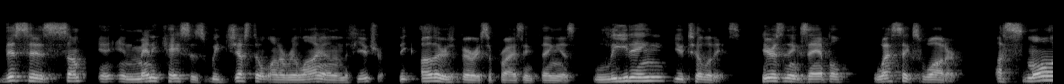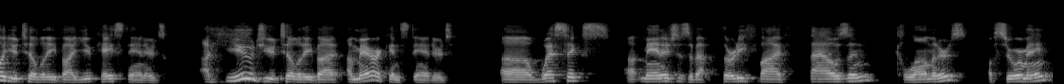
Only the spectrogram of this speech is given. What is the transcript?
This is something, in many cases, we just don't want to rely on in the future. The other very surprising thing is leading utilities. Here's an example Wessex Water, a small utility by UK standards, a huge utility by American standards. Uh, Wessex uh, manages about 35,000 kilometers of sewer main.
